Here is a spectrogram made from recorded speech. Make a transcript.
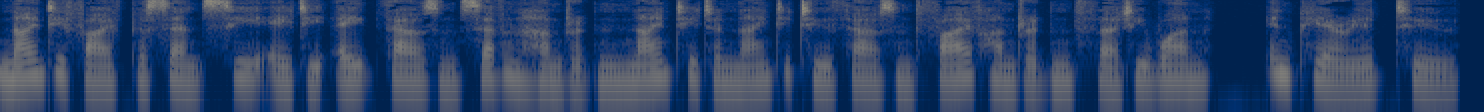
95% C 88,790 to 92,531, in period 2,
